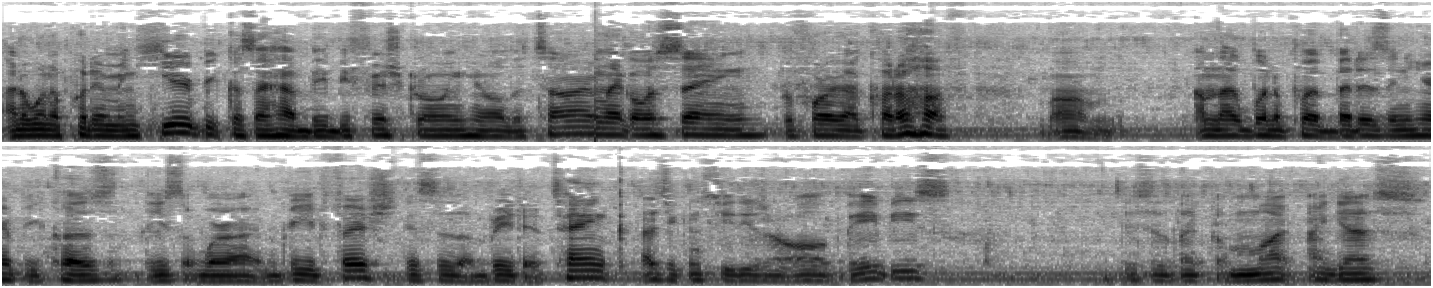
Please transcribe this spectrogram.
I don't want to put them in here because I have baby fish growing here all the time. Like I was saying before I got cut off, um, I'm not going to put bettas in here because these are where I breed fish. This is a breeder tank. As you can see, these are all babies. This is like a mutt, I guess.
